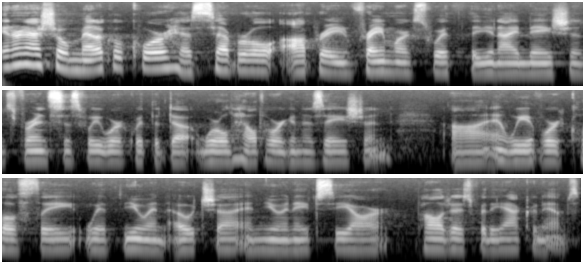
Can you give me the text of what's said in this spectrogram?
International Medical Corps has several operating frameworks with the United Nations. For instance, we work with the World Health Organization, uh, and we have worked closely with UN OCHA and UNHCR. Apologize for the acronyms.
